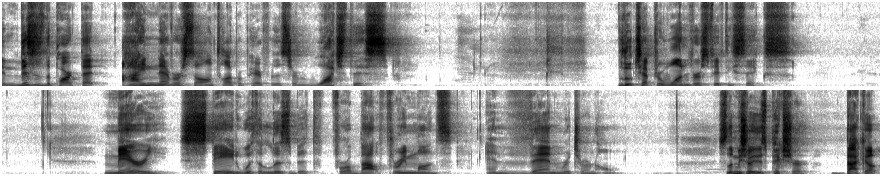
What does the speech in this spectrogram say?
And this is the part that I never saw until I prepared for this sermon. Watch this. Luke chapter 1, verse 56. Mary stayed with Elizabeth for about three months and then return home. So let me show you this picture. Back up.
